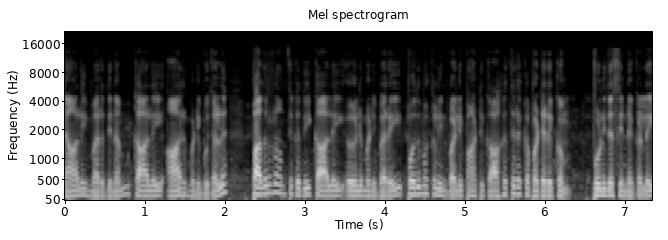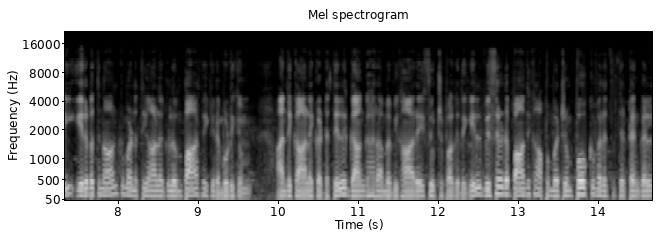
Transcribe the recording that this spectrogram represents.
நாளை மறுதினம் காலை ஆறு மணி முதல் பதினோராம் தேதி காலை ஏழு மணி வரை பொதுமக்களின் வழிபாட்டுக்காக திறக்கப்பட்டிருக்கும். புனித சின்னங்களை இருபத்தி நான்கு மணித்தியாளர்களும் பார்வையிட முடியும். அந்த காலகட்டத்தில் கங்காராம விகாரை சுற்றுப்பகுதியில் விசேட பாதுகாப்பு மற்றும் போக்குவரத்து திட்டங்கள்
